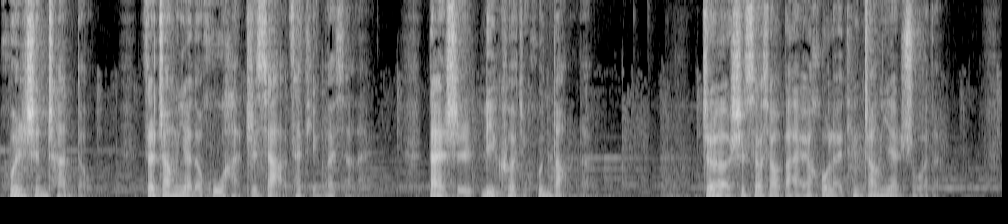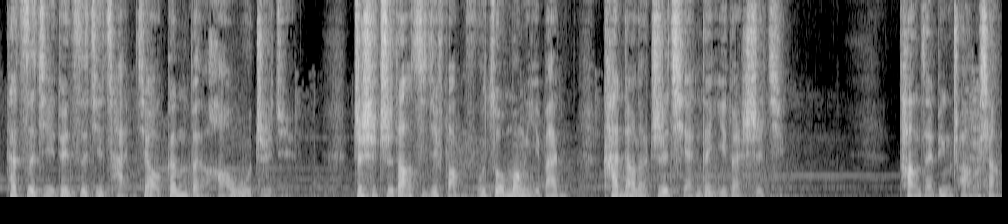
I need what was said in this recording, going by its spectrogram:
浑身颤抖，在张燕的呼喊之下才停了下来，但是立刻就昏倒了。这是肖小白后来听张燕说的，他自己对自己惨叫根本毫无知觉，只是知道自己仿佛做梦一般看到了之前的一段事情，躺在病床上。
